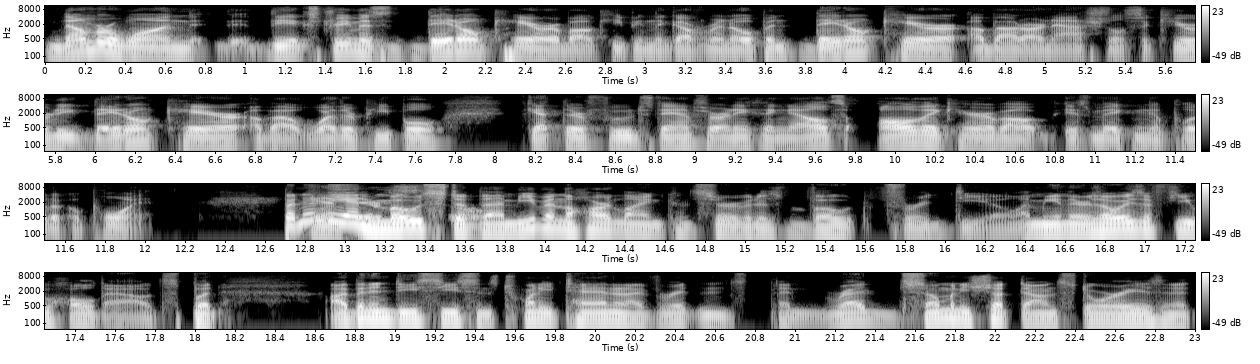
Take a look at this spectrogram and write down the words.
number one, the extremists, they don't care about keeping the government open. They don't care about our national security. They don't care about whether people get their food stamps or anything else. All they care about is making a political point. But in and the end, most of them, even the hardline conservatives, vote for a deal. I mean, there's always a few holdouts, but I've been in DC since 2010 and I've written and read so many shutdown stories, and it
